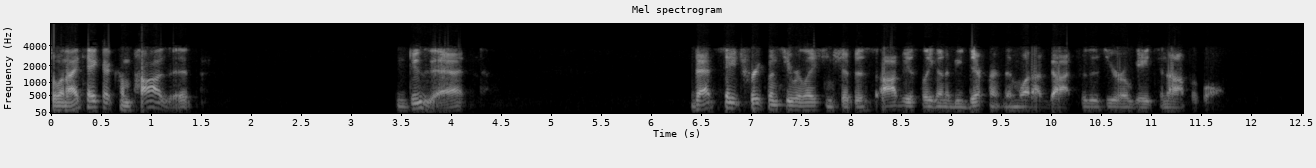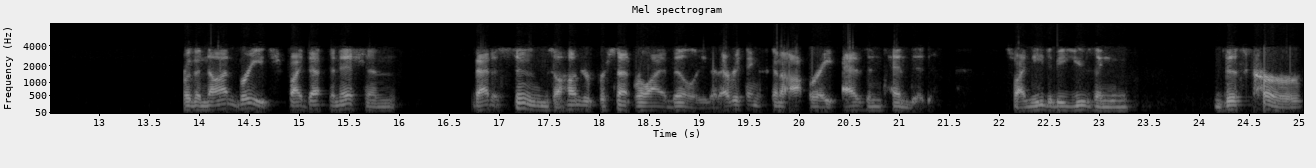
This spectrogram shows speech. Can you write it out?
So when I take a composite and do that, that stage frequency relationship is obviously going to be different than what I've got for the zero gates inoperable. For the non-breach, by definition, that assumes 100% reliability, that everything's going to operate as intended. So I need to be using this curve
